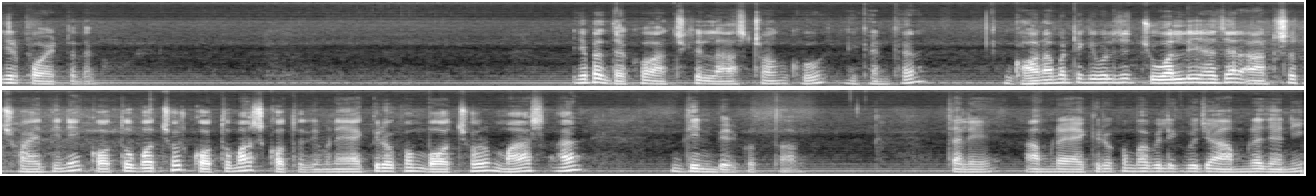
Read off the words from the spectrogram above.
এর পরেরটা দেখো। এবার দেখো আজকে লাস্ট অঙ্ক এখানকার। ঘ নাম্বারটা কি বলেছে? চুয়াল্লিশ হাজার আটশো ছয় দিনে কত বছর, কত মাস, কত দিন? মানে একই রকম বছর, মাস আর দিন বের করতে হবে। তাহলে আমরা একই রকমভাবে লিখব যে আমরা জানি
